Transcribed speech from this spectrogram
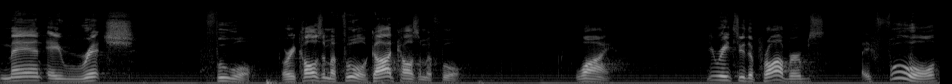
man a rich fool, or he calls him a fool. God calls him a fool. Why? You read through the Proverbs, a fool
